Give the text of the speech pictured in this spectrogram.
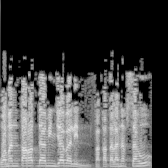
Wa man taradda min jabalin faqatala nafsahu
